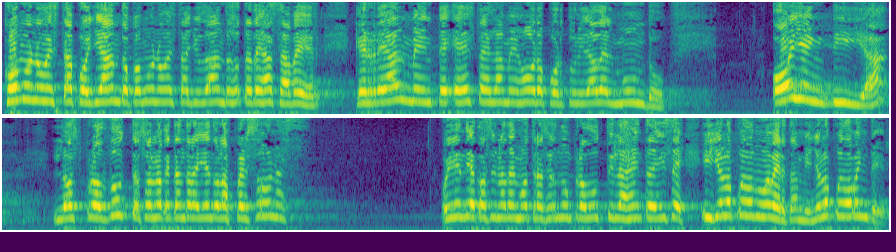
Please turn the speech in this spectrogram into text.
cómo nos está apoyando, cómo nos está ayudando. Eso te deja saber que realmente esta es la mejor oportunidad del mundo. Hoy en día, los productos son los que están trayendo las personas. Hoy en día tú una demostración de un producto y la gente dice, y yo lo puedo mover también, yo lo puedo vender.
